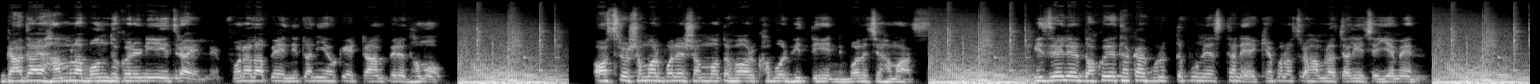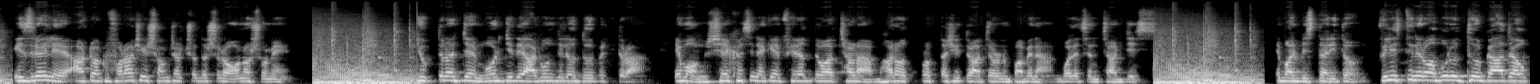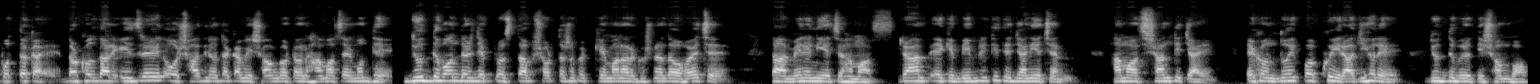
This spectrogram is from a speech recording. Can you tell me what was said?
গাজায় হামলা বন্ধ করে নিয়ে ইসরায়েল। ফোনালাপে নেতানিয়াহুকে ট্রাম্পের ধমক। অস্ত্র সমর্পণে সম্মত হওয়ার খবর ভিত্তিহীন, বলেছে হামাস। ইসরায়েলের দখলে থাকা গুরুত্বপূর্ণ স্থানে ক্ষেপণাস্ত্র হামলা চালিয়েছে ইয়েমেন। ইসরায়েলে আটক ফরাসি সংসদ সদস্যরা অনশনে। যুক্তরাজ্যের মসজিদে আগুন দিল দুর্বৃত্তরা। এবং শেখ হাসিনাকে ফেরত দেওয়া ছাড়া ভারত প্রত্যাশিত আচরণ পাবে না, বলেছেন চার্জিস। এবার বিস্তারিত। ফিলিস্তিনের অবরুদ্ধ গাজা উপত্যকায় দখলদার ইসরায়েল ও স্বাধীনতাকামী সংগঠন হামাসের মধ্যে যুদ্ধবন্ধের যে প্রস্তাব শর্ত সাপেক্ষে মানার ঘোষণা দেওয়া হয়েছে, তা মেনে নিয়েছে হামাস। ট্রাম্প একে বিবৃতিতে জানিয়েছেন, হামাস শান্তি চায়। এখন দুই পক্ষই রাজি হলে যুদ্ধবিরতি সম্ভব।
